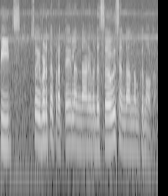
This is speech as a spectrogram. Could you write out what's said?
പീറ്റ്സ് സോ ഇവിടുത്തെ പ്രത്യേകത എന്താണ്? ഇവരുടെ സർവീസ് എന്താണെന്ന് നമുക്ക് നോക്കാം.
